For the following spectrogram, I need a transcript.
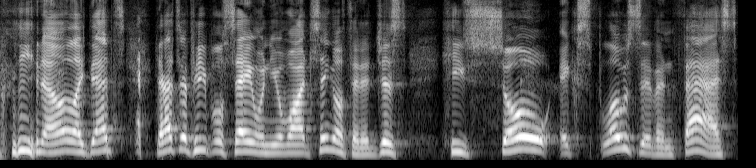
you know. Like that's that's what people say when you watch Singleton. It just he's so explosive and fast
